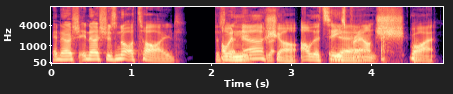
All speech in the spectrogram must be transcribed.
inertia inertia is not a tide. Just oh, let inertia. oh, the T's Yeah. pronounced sh. Right.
